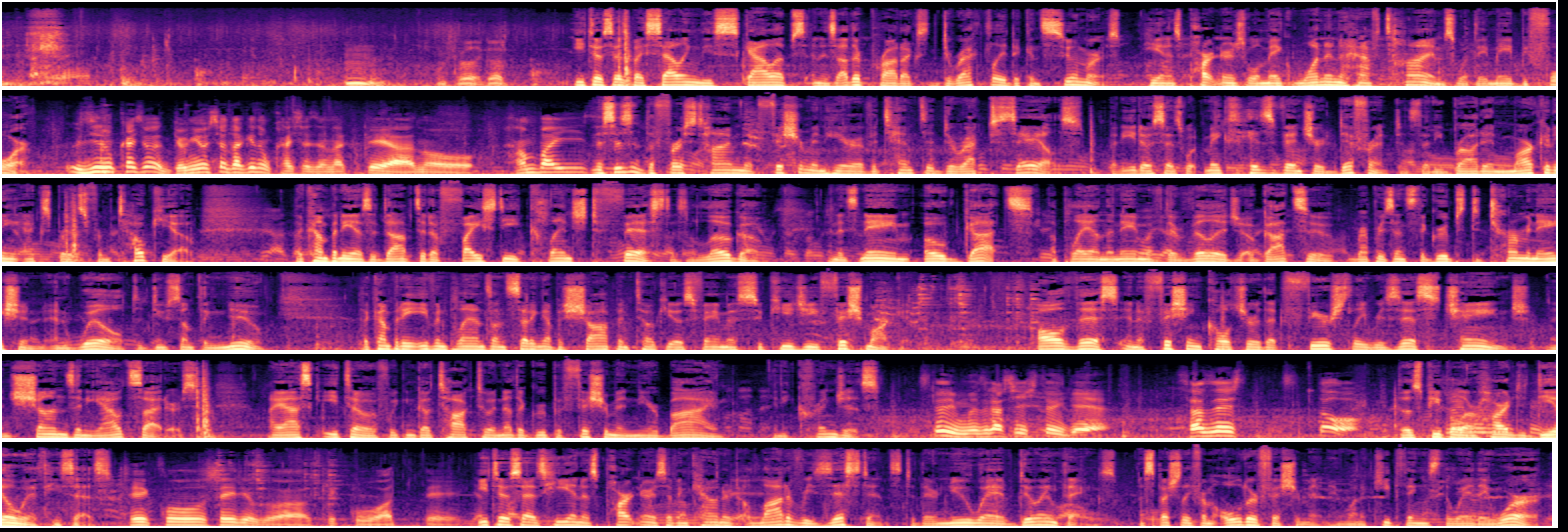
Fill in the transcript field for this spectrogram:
Mmm, it's really good. Ito says by selling these scallops and his other products directly to consumers, he and his partners will make one and a half times what they made before. This isn't the first time that fishermen here have attempted direct sales, but Ito says what makes his venture different is that he brought in marketing experts from Tokyo. The company has adopted a feisty clenched fist as a logo, and its name, O Guts, a play on the name of their village, Ogatsu, represents the group's determination and will to do something new. The company even plans on setting up a shop in Tokyo's famous Tsukiji fish market. All this in a fishing culture that fiercely resists change and shuns any outsiders. I ask Ito if we can go talk to another group of fishermen nearby, and he cringes. Those people are hard to deal with, he says. Ito says he and his partners have encountered a lot of resistance to their new way of doing things, especially from older fishermen who want to keep things the way they were.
